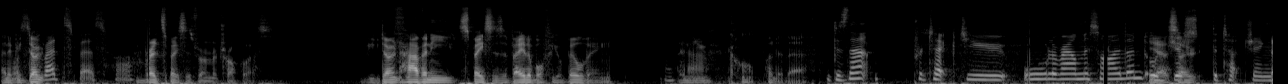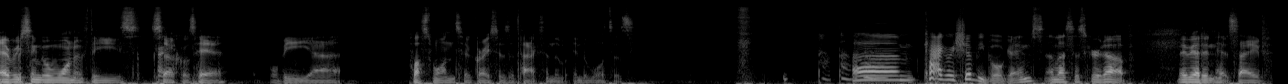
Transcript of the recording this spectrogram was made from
and if What's you don't, red space for? the red space is for a metropolis. If you don't have any spaces available for your building, then you can't put it there. Does that protect you all around this island, or Yeah, so just the touching? Every single one of these Great. circles here will be uh, plus one to Grace's attacks in the in the waters. Pow, pow, pow. Um, category should be board games, unless I screwed up. Maybe I didn't hit save.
